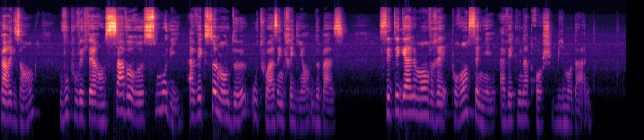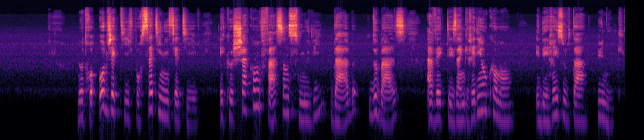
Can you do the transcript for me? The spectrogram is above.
Par exemple, vous pouvez faire un savoureux smoothie avec seulement deux ou trois ingrédients de base. C'est également vrai pour enseigner avec une approche bimodale. Notre objectif pour cette initiative est que chacun fasse un smoothie d'ab de base avec des ingrédients communs des résultats uniques.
